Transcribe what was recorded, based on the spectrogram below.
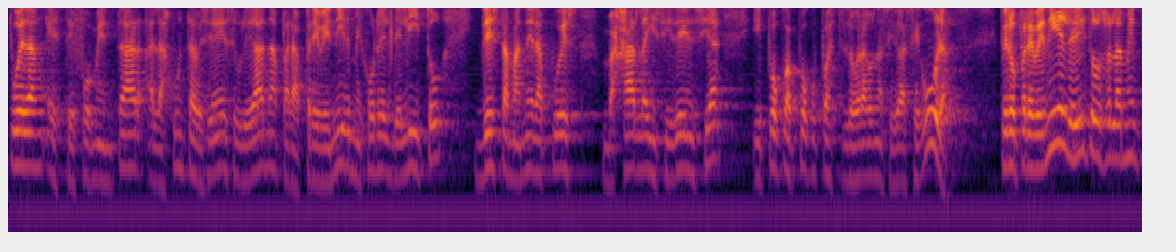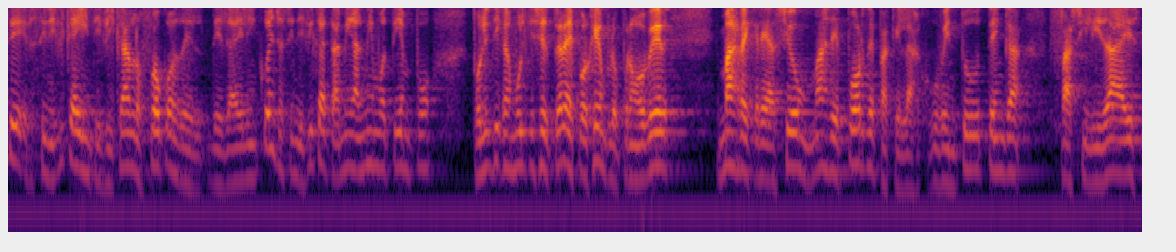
puedan este, fomentar a la Junta Vecinal de Seguridad para prevenir mejor el delito, de esta manera pues bajar la incidencia y poco a poco pues lograr una ciudad segura. Pero prevenir el delito no solamente significa identificar los focos de, la delincuencia, significa también al mismo tiempo políticas multisectoriales, por ejemplo, promover más recreación, más deporte para que la juventud tenga facilidades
